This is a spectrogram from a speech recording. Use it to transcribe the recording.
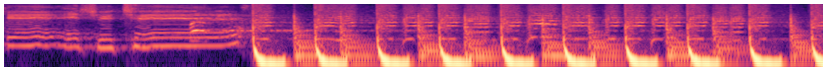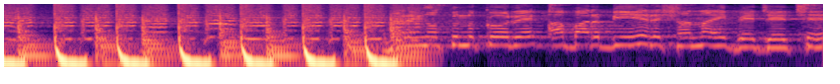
কে এসেছে। নতুন করে আবার বিয়ের সানাই বেজেছে।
